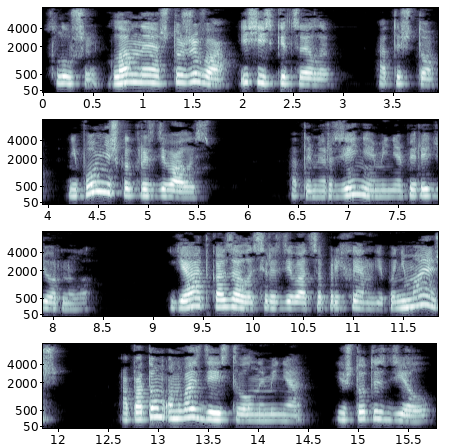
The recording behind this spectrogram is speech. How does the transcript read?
Слушай, главное, что жива и сиськи целы. А ты что, не помнишь, как раздевалась? От омерзения меня передернуло. Я отказалась раздеваться при Хенге, понимаешь? А потом он воздействовал на меня и что-то сделал,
